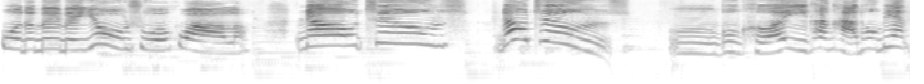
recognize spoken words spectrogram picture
我的妹妹又说话了，No tunes，No tunes，嗯，不可以看卡通片，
